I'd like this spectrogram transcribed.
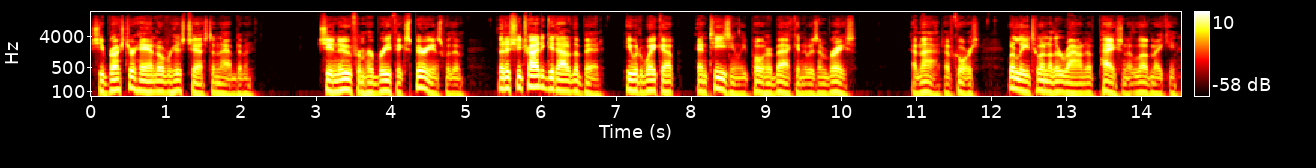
she brushed her hand over his chest and abdomen. She knew from her brief experience with him that if she tried to get out of the bed, he would wake up and teasingly pull her back into his embrace. And that, of course, would lead to another round of passionate love-making.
